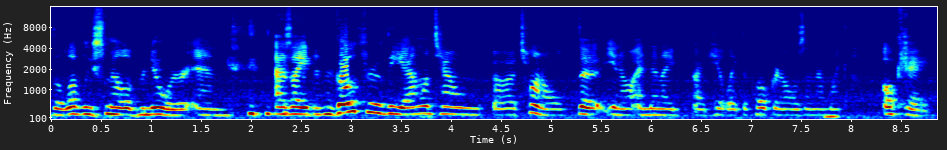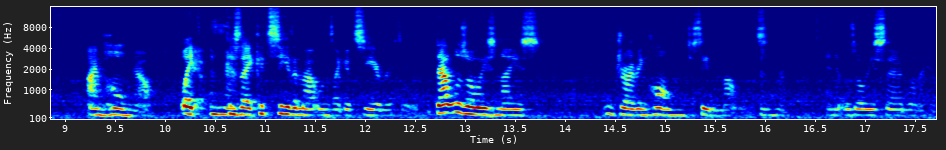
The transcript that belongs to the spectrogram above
the lovely smell of manure and as i Mhm. go through the allentown uh, tunnel the you know and then I, i'd hit like the poconos and i'm like okay i'm home now like Yes. because i could see the mountains i could see everything that was always nice driving home to see the mountains Mhm. and it was always sad when i had to drive back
